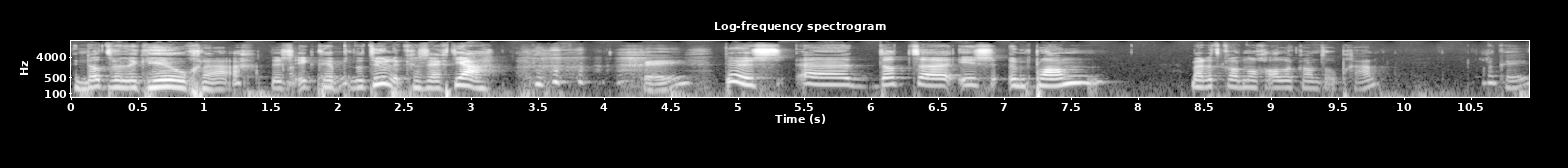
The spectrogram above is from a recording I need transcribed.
En dat wil ik heel graag. Dus ik heb natuurlijk gezegd ja. Oké. Dus eh, dat eh, is een plan, maar dat kan nog alle kanten op gaan. Oké.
